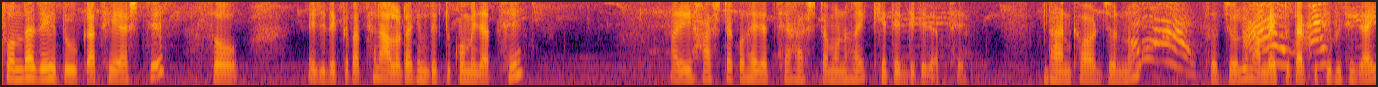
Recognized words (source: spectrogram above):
সন্ধ্যা যেহেতু কাছে আসছে সো এই যে দেখতে পাচ্ছেন আলোটা কিন্তু একটু কমে যাচ্ছে আর এই হাঁসটা কোথায় যাচ্ছে হাঁসটা মনে হয় ক্ষেতের দিকে যাচ্ছে ধান খাওয়ার জন্য সো চলুন আমরা একটু তার পিছে পিছে যাই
